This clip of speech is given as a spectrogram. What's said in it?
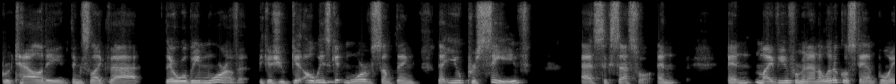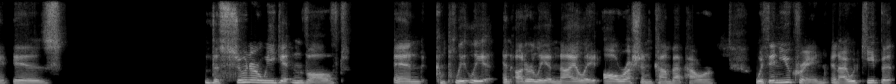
brutality, things like that, there will be more of it because you get always mm. get more of something that you perceive as successful. And and my view from an analytical standpoint is the sooner we get involved and completely and utterly annihilate all Russian combat power within Ukraine, and I would keep it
